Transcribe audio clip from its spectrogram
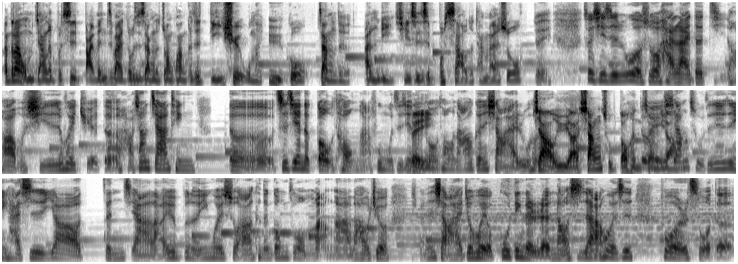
那当然，我们讲的不是百分之百都是这样的状况，可是的确我们遇过这样的案例，其实是不少的。坦白说，对，所以其实如果说还来得及的话，我其实会觉得，好像家庭的之间的沟通啊，父母之间的沟通，然后跟小孩如何教育啊，相处都很重要。相处这件事情还是要增加啦，因为不能因为说啊，可能工作忙啊，然后就反正小孩就会有固定的人，老师啊，或者是托儿所的。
